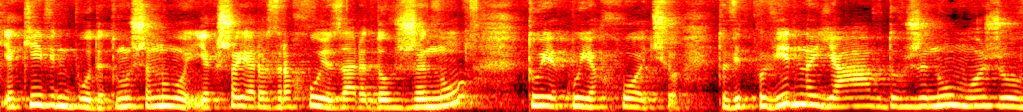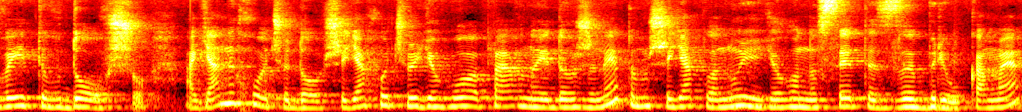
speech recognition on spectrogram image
який він буде. Тому що ну, якщо я розрахую зараз довжину, ту, яку я хочу, то відповідно я в довжину можу вийти в довшу. А я не хочу довше. Я хочу його певної довжини, тому що я планую його носити з брюками.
